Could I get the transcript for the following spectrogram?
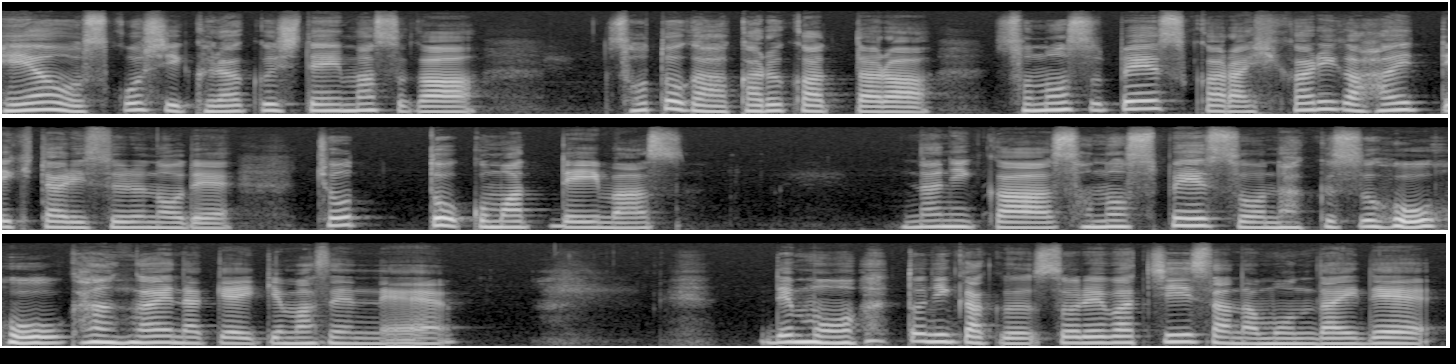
部屋を少し暗くしていますが外が明るかったらそのスペースから光が入ってきたりするのでちょっと困っています。何かそのスペースをなくす方法を考えなきゃいけませんね。でもとにかくそれは小さな問題で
